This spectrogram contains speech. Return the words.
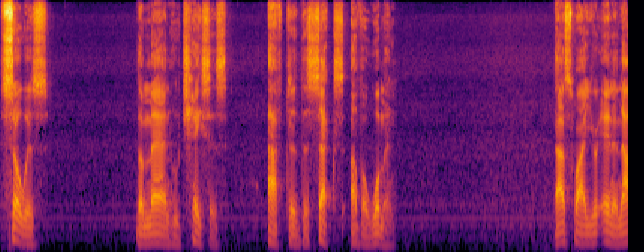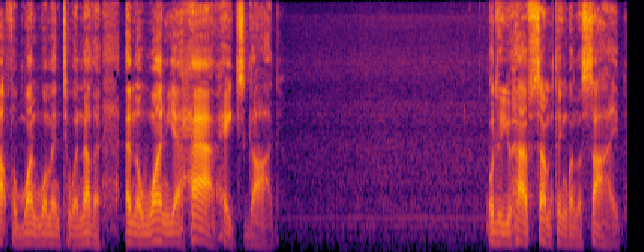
So is the man who chases after the sex of a woman. That's why you're in and out from one woman to another. And the one you have hates God. Or do you have something on the side?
